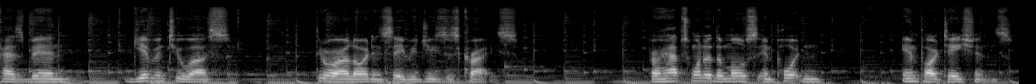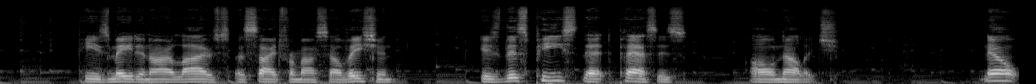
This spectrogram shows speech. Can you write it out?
has been given to us through our Lord and Savior Jesus Christ. Perhaps one of the most important impartations He has made in our lives, aside from our salvation, is this peace that passes all knowledge. Now,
